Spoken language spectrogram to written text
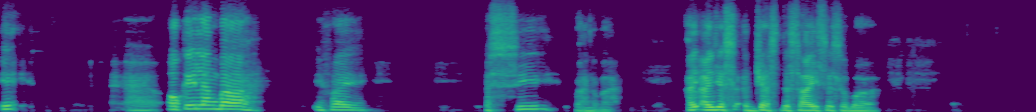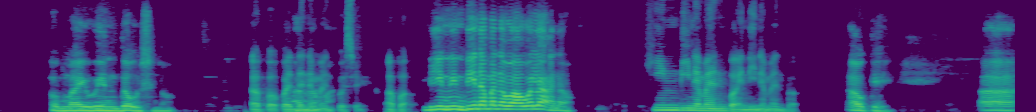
Eh, okay lang ba if I see, paano ba? I, I just adjust the sizes of a of my windows, no? Opo, pwede Ano naman po, sir. Opo. Hindi, hindi naman nawawala, ano? Hindi naman po, hindi naman po. Okay. Uh,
